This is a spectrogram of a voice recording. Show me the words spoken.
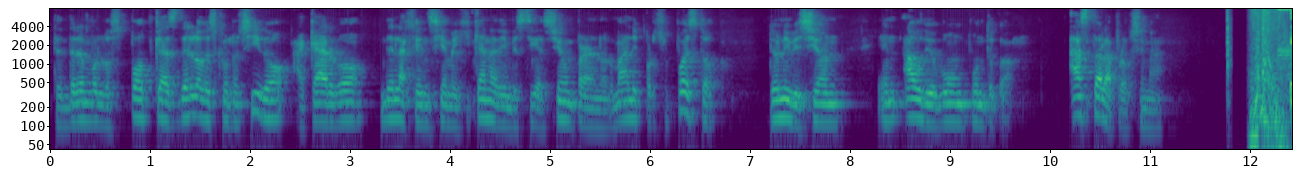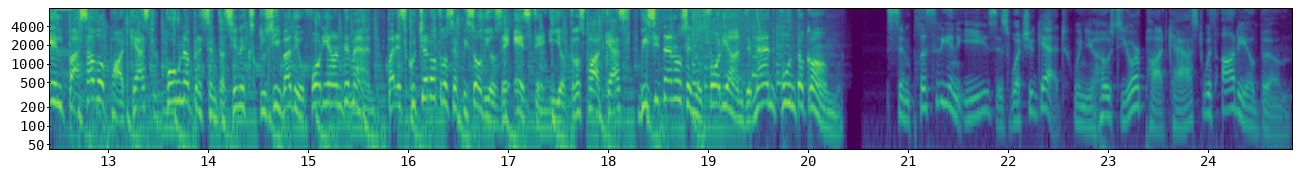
tendremos los podcasts de lo desconocido a cargo de la Agencia Mexicana de Investigación Paranormal y por supuesto de Univision en audioboom.com. Hasta la próxima. El pasado podcast fue una presentación exclusiva de Euphoria On Demand. Para escuchar otros episodios de este y otros podcasts, visítanos en euphoriaondemand.com. Simplicity and ease is what you get when you host your podcast with Audioboom.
